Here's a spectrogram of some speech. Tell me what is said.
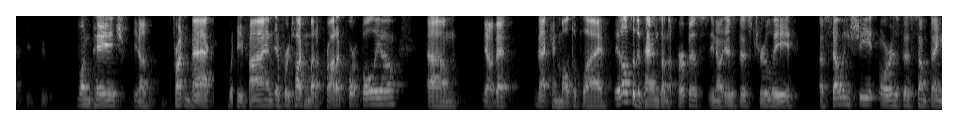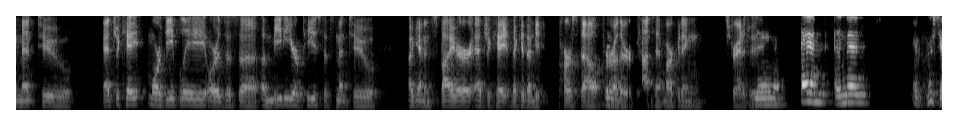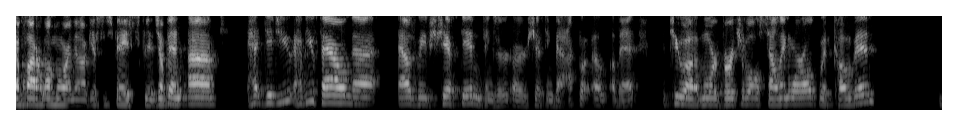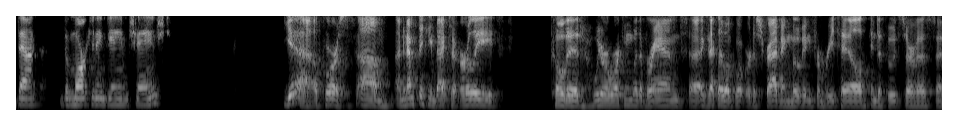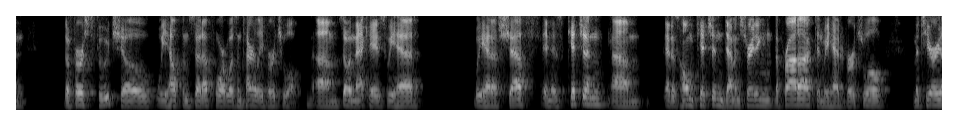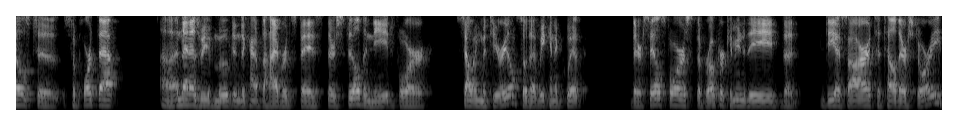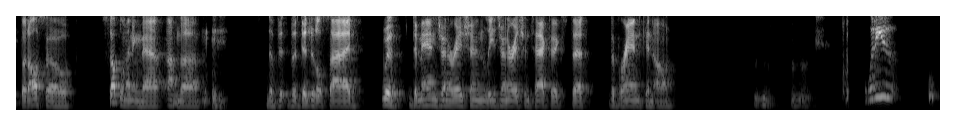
one page, you know, front and back would be fine. If we're talking about a product portfolio, um, you know, that that can multiply. It also depends on the purpose. You know, is this truly a selling sheet or is this something meant to educate more deeply or is this a, a meteor piece that's meant to again inspire educate that could then be parsed out for yeah. other content marketing strategies yeah. and and then and christy i'll fire one more and then i'll give some space for you to jump in um, did you have you found that as we've shifted and things are, are shifting back a, a bit to a more virtual selling world with COVID that the marketing game changed? Yeah, of course. Um, I mean, I'm thinking back to early COVID. We were working with a brand, uh, exactly like what we're describing, moving from retail into food service. And the first food show we helped them set up for was entirely virtual. Um, so in that case, we had we had a chef in his kitchen. Um, at his home kitchen demonstrating the product, and we had virtual materials to support that. Uh, and then as we've moved into kind of the hybrid space, there's still the need for selling material so that we can equip their sales force, the broker community, the DSR to tell their story, but also supplementing that on the the, the digital side with demand generation, lead generation tactics that the brand can own. Mm-hmm. Mm-hmm. What do you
